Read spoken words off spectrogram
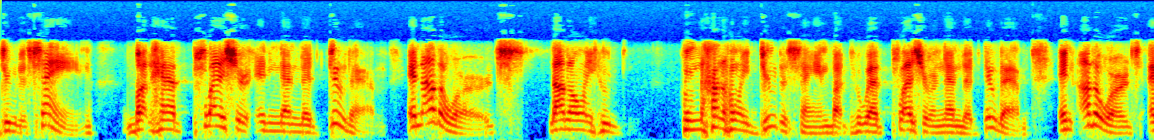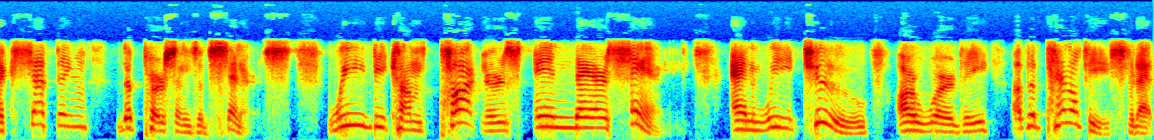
do the same, but have pleasure in them that do them. In other words, not only who who not only do the same, but who have pleasure in them that do them. In other words, accepting the persons of sinners. We become partners in their sin, and we too are worthy of the penalties for that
